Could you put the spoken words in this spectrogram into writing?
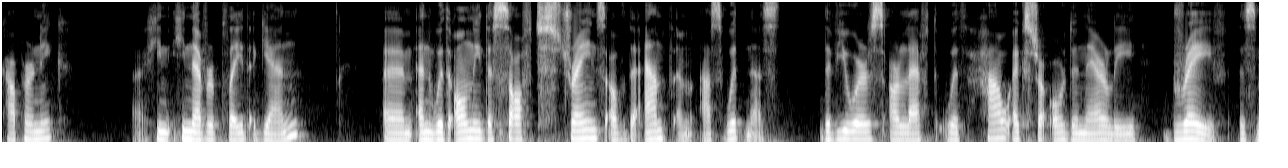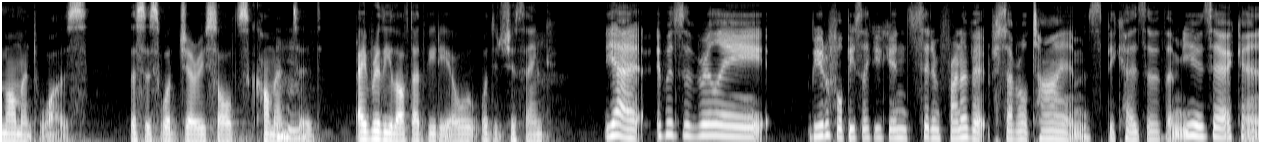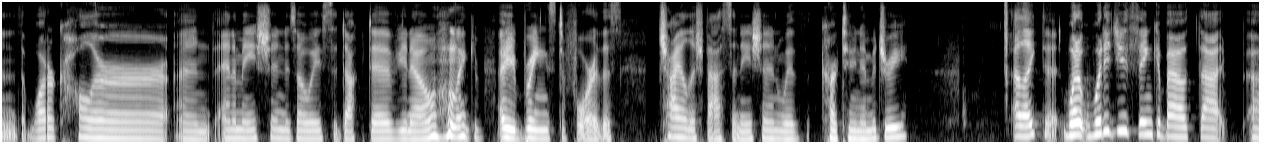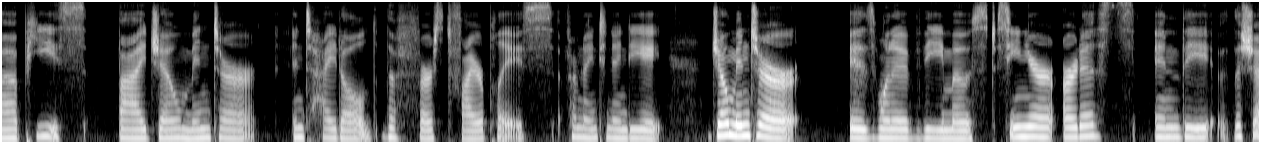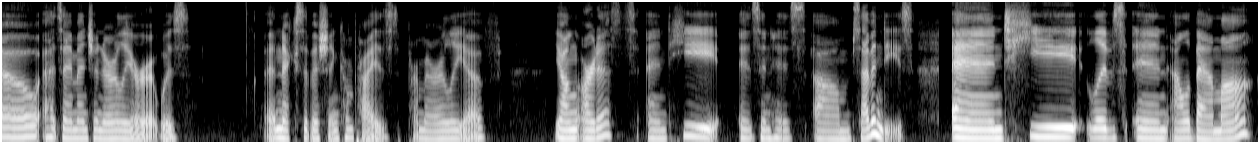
Kaepernick, uh, he, he never played again. Um, and with only the soft strains of the anthem as witness, the viewers are left with how extraordinarily brave this moment was. This is what Jerry Saltz commented. I really love that video. What did you think? Yeah, it was a really beautiful piece. Like you can sit in front of it several times because of the music and the watercolor and the animation is always seductive, you know, like I mean, it brings to fore this childish fascination with cartoon imagery. I liked it. What What did you think about that uh, piece by Joe Minter entitled "The First Fireplace" from 1998? Joe Minter is one of the most senior artists in the the show. As I mentioned earlier, it was an exhibition comprised primarily of young artists, and he is in his um, 70s, and he lives in Alabama.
